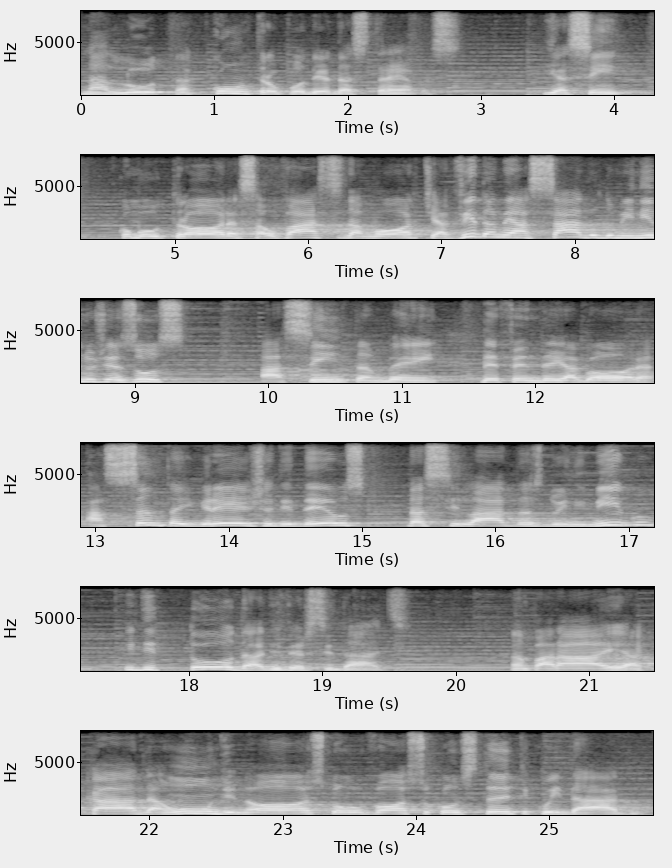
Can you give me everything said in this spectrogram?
na luta contra o poder das trevas. E assim, como outrora salvaste da morte a vida ameaçada do menino Jesus, assim também defendei agora a Santa Igreja de Deus das ciladas do inimigo e de toda a adversidade. Amparai a cada um de nós com o vosso constante cuidado,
